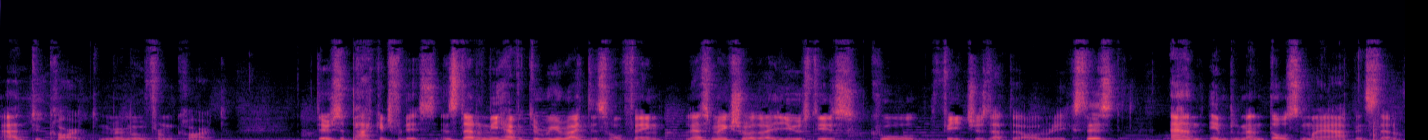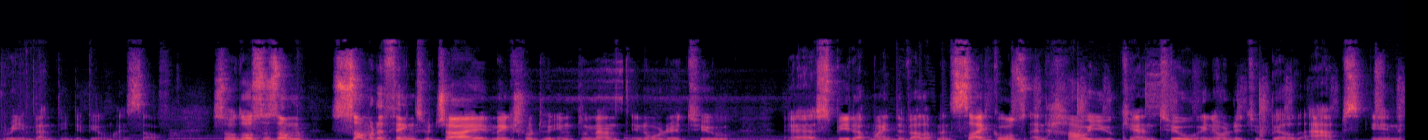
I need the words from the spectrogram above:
Add to cart, remove from cart there's a package for this. Instead of me having to rewrite this whole thing, let's make sure that I use these cool features that already exist and implement those in my app instead of reinventing the wheel myself. So those are some some of the things which I make sure to implement in order to uh, speed up my development cycles and how you can too in order to build apps in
